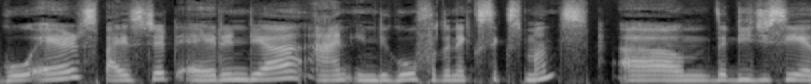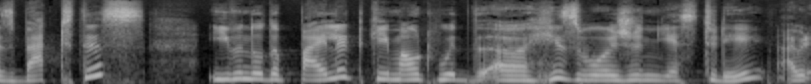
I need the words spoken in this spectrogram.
Go Air, SpiceJet, Air India, and Indigo for the next six months. Um, the DGC has backed this. Even though the pilot came out with uh, his version yesterday. I, mean,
